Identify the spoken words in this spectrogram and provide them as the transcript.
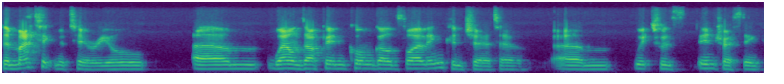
thematic material um, wound up in Korngold's violin concerto, um, which was interesting.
